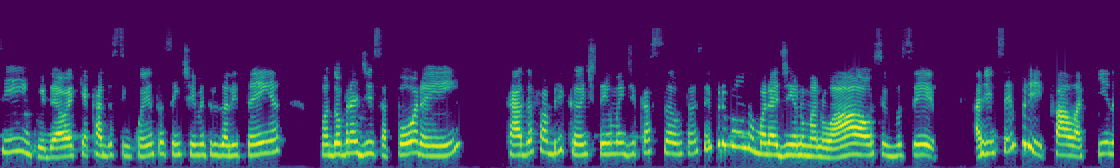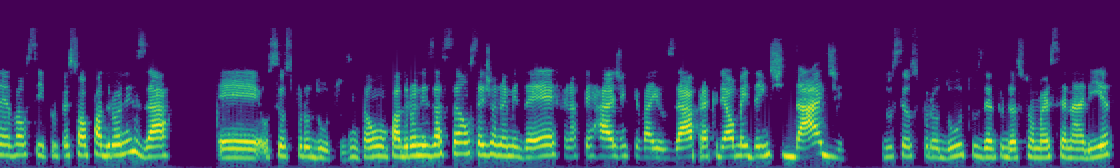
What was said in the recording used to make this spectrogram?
cinco. O ideal é que a cada 50 centímetros ali tenha uma dobradiça. Porém, cada fabricante tem uma indicação. Então é sempre bom dar uma olhadinha no manual. Se você. A gente sempre fala aqui, né, Valci, para o pessoal padronizar é, os seus produtos. Então, padronização, seja no MDF, na ferragem que vai usar, para criar uma identidade dos seus produtos dentro da sua marcenaria.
